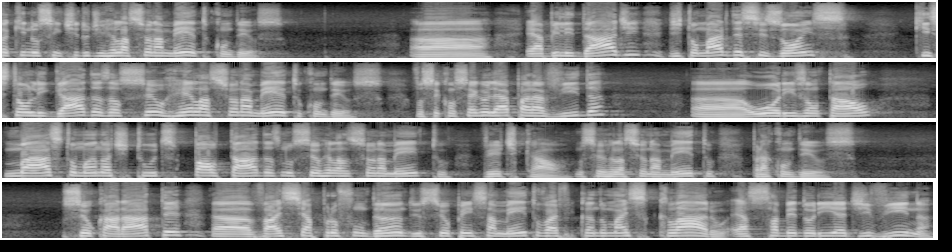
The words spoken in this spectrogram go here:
aqui no sentido de relacionamento com Deus. Ah, é a habilidade de tomar decisões que estão ligadas ao seu relacionamento com Deus. Você consegue olhar para a vida, uh, o horizontal, mas tomando atitudes pautadas no seu relacionamento vertical, no seu relacionamento para com Deus. O seu caráter uh, vai se aprofundando e o seu pensamento vai ficando mais claro. É a sabedoria divina.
